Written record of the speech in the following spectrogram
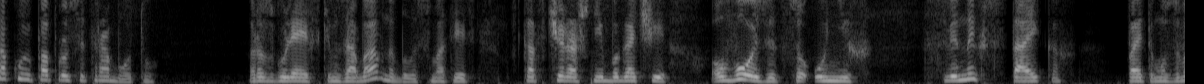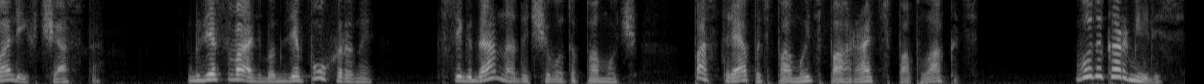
какую попросят работу. Разгуляевским забавно было смотреть, как вчерашние богачи возятся у них в свиных стайках, поэтому звали их часто. Где свадьба, где похороны, всегда надо чего-то помочь. Постряпать, помыть, поорать, поплакать. Вот и кормились,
